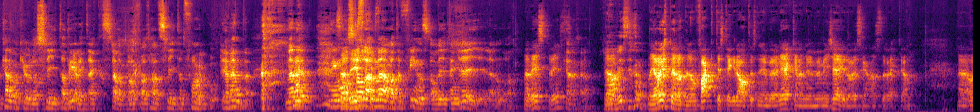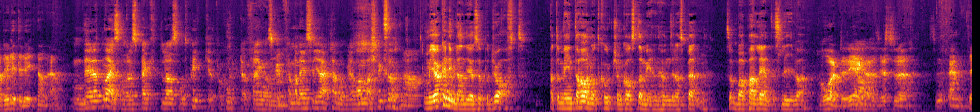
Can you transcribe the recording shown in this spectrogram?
Då kan det vara kul att slita det lite extra bara för att ha ett slitet foilkort. Jag vet inte. Men ni, ni måste hålla med om att det finns någon liten grej i det ändå. Ja, visst, visst. Kanske. Ja, visst. Men jag har ju spelat med de faktiska gratis nybörjarlekarna nu med min tjej då i senaste veckan. Eh, Och det är lite liknande. Det är rätt nice att vara respektlös mot skicket på korten för en gångs skull. Mm. För man är ju så jäkla noggrann annars liksom. Ja. Men jag kan ibland göra så på draft. Att om jag inte har något kort som kostar mer än 100 spänn. Så bara pallar jag inte sliva. Hård regel. Ja. Jag skulle... 50.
